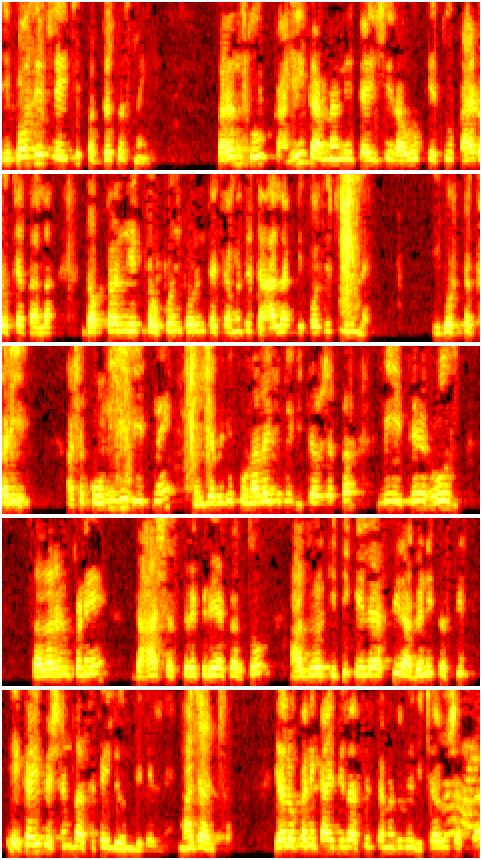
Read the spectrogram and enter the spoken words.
डिपॉझिट लिहायची पद्धतच नाही परंतु काही कारणाने त्यांची राहू केतू काय डोक्यात आला? डॉक्टरांनी एक चौपन करून त्याच्यामध्ये दहा लाख डिपॉझिट लिहिलंय. ही गोष्ट खरी आहे. असं कोणीही लिहित नाही. त्यांच्यापैकी कोणालाही तुम्ही विचारू शकता. मी इथे रोज साधारणपणे दहा शस्त्रक्रिया करतो. आजवर किती केल्या असतील अगणित असतील एकाही पेशंटला असं काही लिहून दिलेलं नाही. माझ्या आयुष्यात. या लोकांनी काय दिलं असेल त्यांना तुम्ही विचारू शकता.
